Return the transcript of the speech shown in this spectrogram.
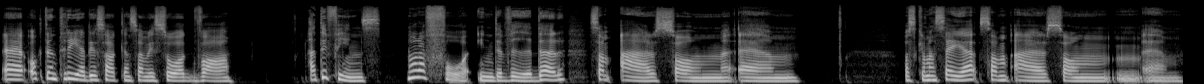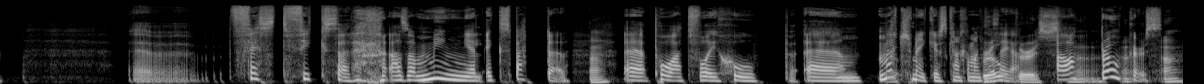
Eh, och den tredje saken som vi såg var att det finns några få individer som är som, eh, vad ska man säga, som är som eh, festfixare, alltså mingelexperter mm. eh, på att få ihop eh, matchmakers kanske man kan brokers. säga. Ja, brokers. Mm.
